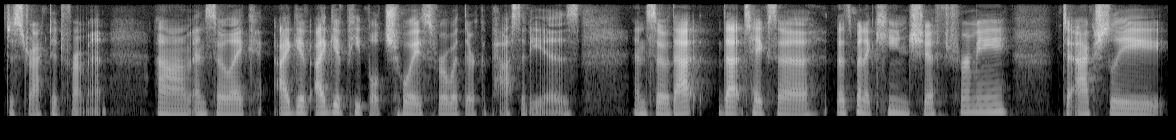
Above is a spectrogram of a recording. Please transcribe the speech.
distracted from it? Um, and so like I give I give people choice for what their capacity is. And so that that takes a that's been a keen shift for me to actually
